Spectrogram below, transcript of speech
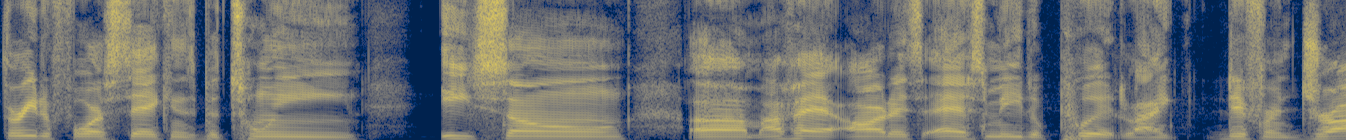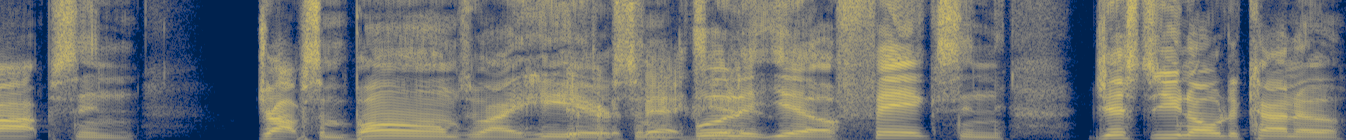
three to four seconds between each song. Um, I've had artists ask me to put like different drops and drop some bombs right here, Different some effects, bullet, yeah. effects, and just you know to kind of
